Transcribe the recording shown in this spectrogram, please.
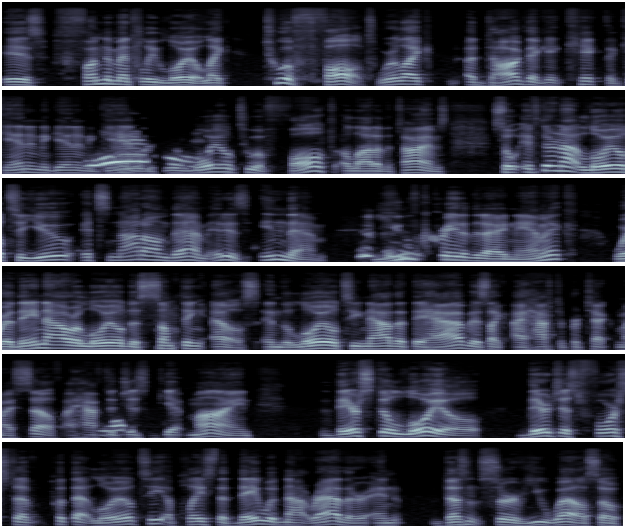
is fundamentally loyal, like to a fault. We're like a dog that get kicked again and again and again. Like we're loyal to a fault a lot of the times. So if they're not loyal to you, it's not on them. It is in them. You've created the dynamic where they now are loyal to something else. And the loyalty now that they have is like, I have to protect myself. I have to just get mine. They're still loyal. They're just forced to put that loyalty a place that they would not rather. And doesn't serve you well. So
